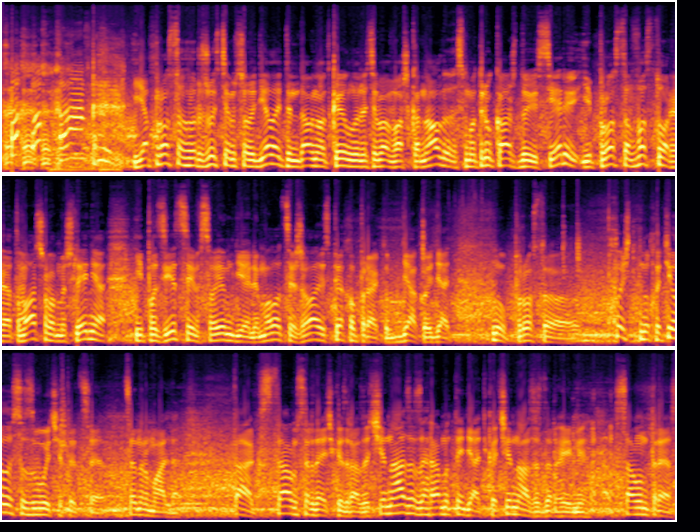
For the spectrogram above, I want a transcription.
Я просто горжусь тем, что вы делаете. Недавно открыл для себя ваш канал, смотрю каждую серию и просто в восторге от вашего мышления и позиции в своем деле. Молодцы, желаю успіху проекту. Дякую, дядь. Ну просто хоч, ну, хотілося озвучити це. Це нормально. Так, ставимо сердечки зразу. Чи назис грамотний дядька, чи назис, дорогий мій. Саундтрес.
